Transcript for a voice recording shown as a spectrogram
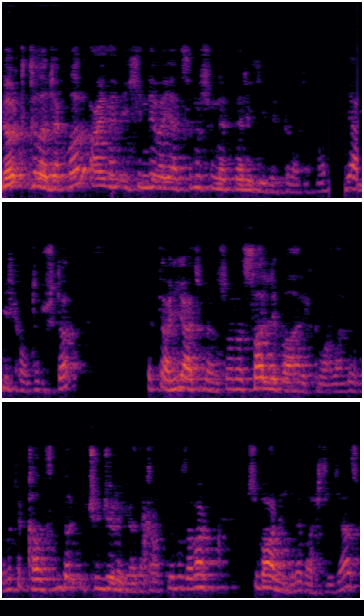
dört kılacaklar aynen ikindi ve yatsının sünnetleri gibi kılacaklar. Yani ilk oturuşta Tahiyyatü'den sonra salli barik dualar okunacak. Kalkında üçüncü rekata kalktığımız zaman Sübhane ile başlayacağız.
